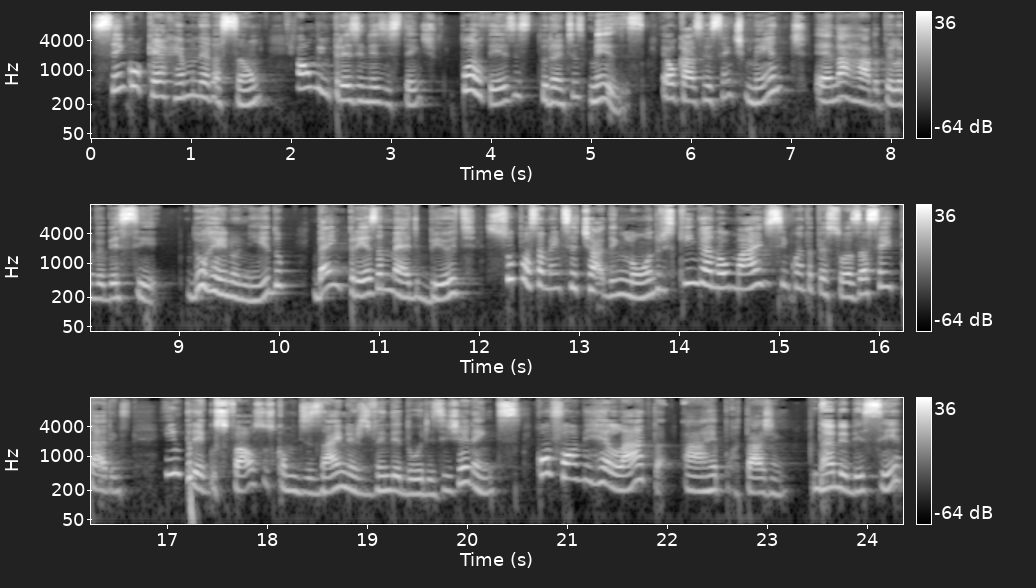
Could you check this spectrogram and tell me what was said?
sem qualquer remuneração a uma empresa inexistente por vezes durante meses. É o caso recentemente é narrado pela BBC do Reino Unido da empresa Madbird, supostamente sediada em Londres, que enganou mais de 50 pessoas a aceitarem empregos falsos como designers, vendedores e gerentes. Conforme relata a reportagem da BBC,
